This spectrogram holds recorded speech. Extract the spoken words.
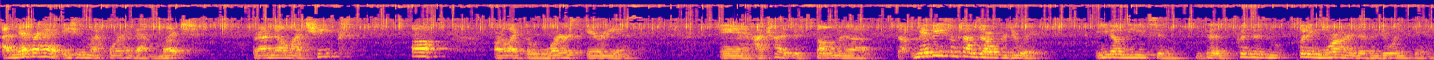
I never had issue with my forehead that much. But I know my cheeks, oh, are like the worst areas. And I try to just foam it up. Maybe sometimes I overdo it. You don't need to because putting this, putting more on it doesn't do anything.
